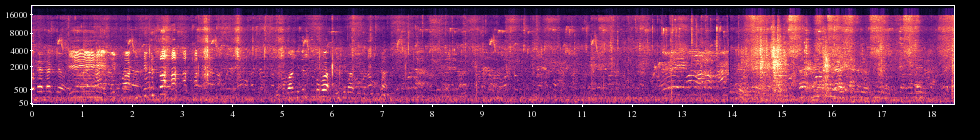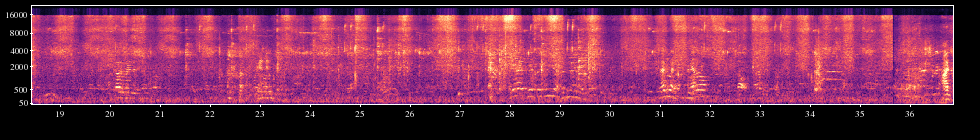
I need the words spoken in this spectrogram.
Buku bagi itu buku buat. Buku bagi itu buku buat. Yeah, yeah, yeah. આજ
